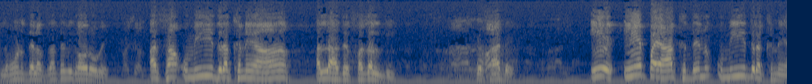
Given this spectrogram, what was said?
ہوں دے لفظوں تے بھی غور ہوئے۔ اصا امید رکھنے ہاں اللہ دے فضل دی کہ سڈے اے پہ آخ دن امید رکھنے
